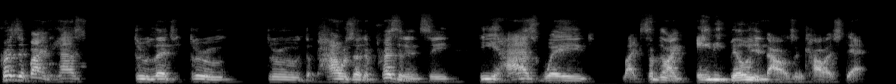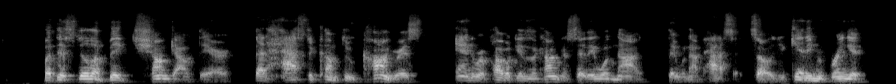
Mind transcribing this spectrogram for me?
President Biden has through leg- through through the powers of the presidency, he has waived like something like eighty billion dollars in college debt but there's still a big chunk out there that has to come through Congress, and the Republicans in Congress say they will not they will not pass it. So you can't even bring it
